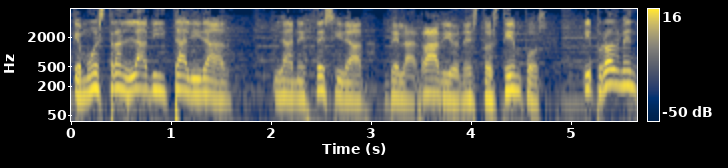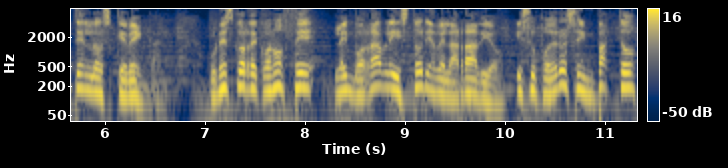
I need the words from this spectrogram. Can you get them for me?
que muestran la vitalidad, la necesidad de la radio en estos tiempos y probablemente en los que vengan. UNESCO reconoce la imborrable historia de la radio y su poderoso impacto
